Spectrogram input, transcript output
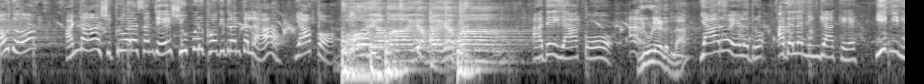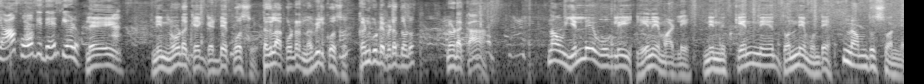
ಹೌದು. ಅಣ್ಣ ಶುಕ್ರವಾರ ಸಂಜೆ ಶಿವಪುರಕ್ ಹೋಗಿದ್ರಂತಲ್ಲ? ಯಾಕೋ? ಅದೇ ಯಾಕೋ? ಇವಳು ಹೇಳಲ್ಲ ಯಾರೋ ಹೇಳಿದ್ರು ಅದೆಲ್ಲ ನಿಂಗೆ ಯಾಕೆ? ಈಗ ನೀನ್ ಯಾಕೆ ಹೋಗಿದೆ ಅಂತ ಹೇಳು. ಲೇ ನೀನ್ ನೋಡಕ್ಕೆ ಗೆಡ್ಡೆ ಕೋಸು ತಗಲಾಕೊಂಡ್ರೆ ನವಿಲ್ ಕೋಸು ಕಣ್ಗುಡ್ಡೆ ಬಿಡದ್ ನೋಡು. ನೋಡಕ್ಕ ನಾವು ಎಲ್ಲೇ ಹೋಗ್ಲಿ ಏನೇ ಮಾಡ್ಲಿ ನಿನ್ನ ಕೆನ್ನೆ ದೊನ್ನೆ ಮುಂದೆ ನಮ್ದು ಸೊನ್ನೆ.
